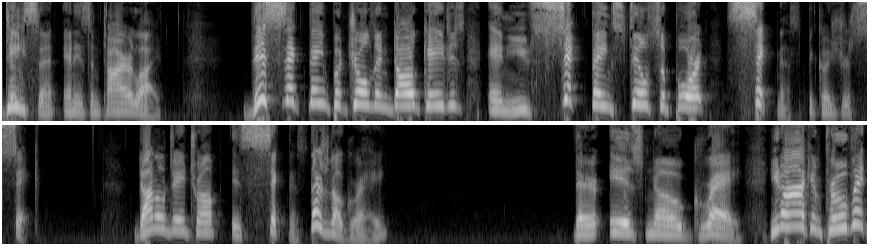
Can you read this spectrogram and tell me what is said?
decent in his entire life. This sick thing children in dog cages, and you sick things still support sickness because you're sick. Donald J. Trump is sickness. There's no gray. There is no gray. You know how I can prove it?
